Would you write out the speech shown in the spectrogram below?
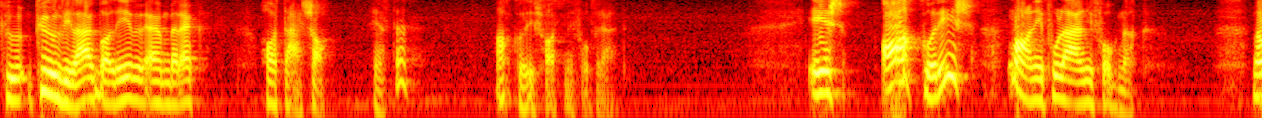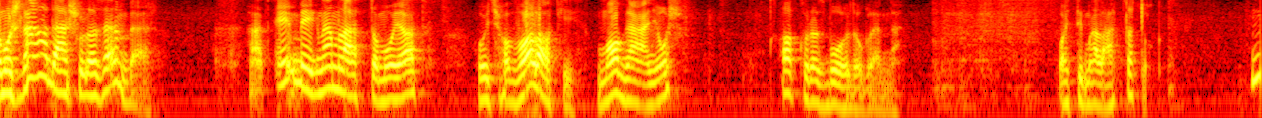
kül külvilágban lévő emberek hatása, érted? akkor is hatni fog rád és akkor is manipulálni fognak na most ráadásul az ember hát én még nem láttam olyat hogyha valaki magányos akkor az boldog lenne vagy ti már láttatok? Hm?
